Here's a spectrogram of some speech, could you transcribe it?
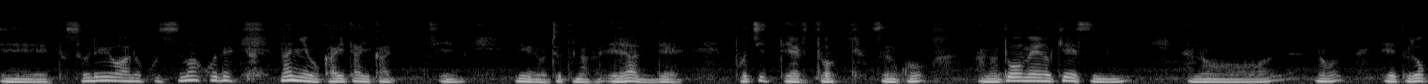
えー、とそれをあのスマホで何を買いたいかっていうのをちょっとなんか選んで、ポチってやると、そのこう、あの透明のケースに、あのの、えー、とロ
